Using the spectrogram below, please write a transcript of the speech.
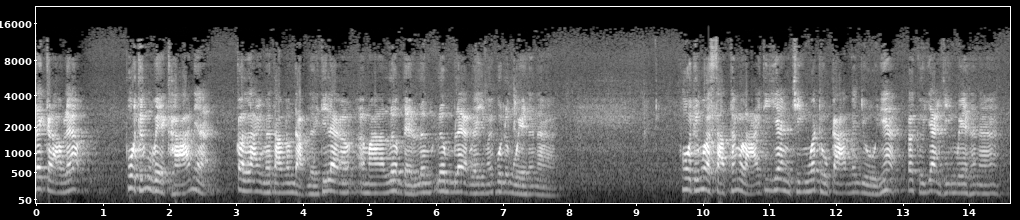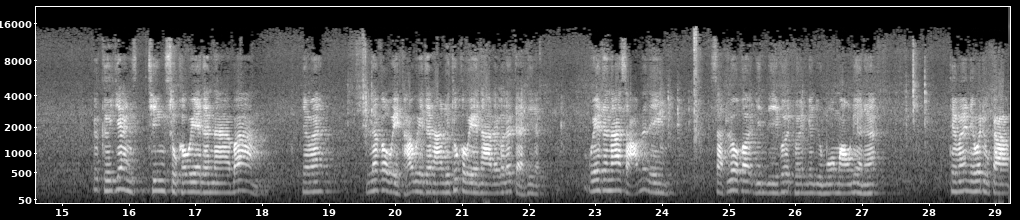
ได้กล่าวแล้ว พูดถึงอุเบกขาเนี่ย ก็ไล่มาตามลำดับเลยที่แรกเอามาเริ่มแต่เริ่มเริ่มแรกเลยใช่ไหมพูดเรื่องเวทนาพูดถึงว่าสัตว์ทั้งหลายที่แย่งชิงวัตถุกรรมกันอยู่เนี่ย ก็คือแย่งชิงเวทนา ก็คือแย่งชิงสุขเวทนาบ้างใช่ไหมแล้วก็เวขาเวทนาหรือทุกขเวทนาอะไรก็แล้วแต่ที่เนี่ยเวทนาสามนั่นเอง สัตว์โลกก็ยินดีเพลิดเพลินกันอยู่โมเมาเนี่ยนะใช่ไหมในวัตถุกรรม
